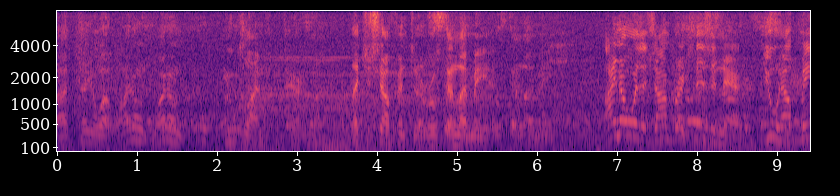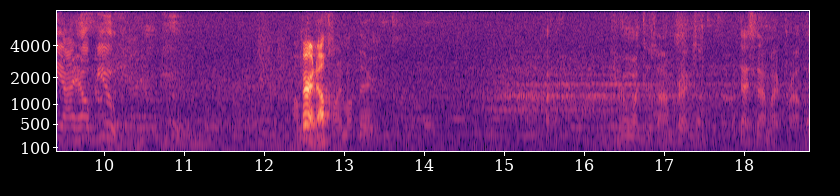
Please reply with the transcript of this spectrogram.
Uh, tell you what, why don't why don't you climb up there? Let yourself into the roof, then let me in. I know where the Zombrex is in there. You help me, I help you. Fair willing to enough. Climb up there. You don't want the Zombrex. That's not my problem.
